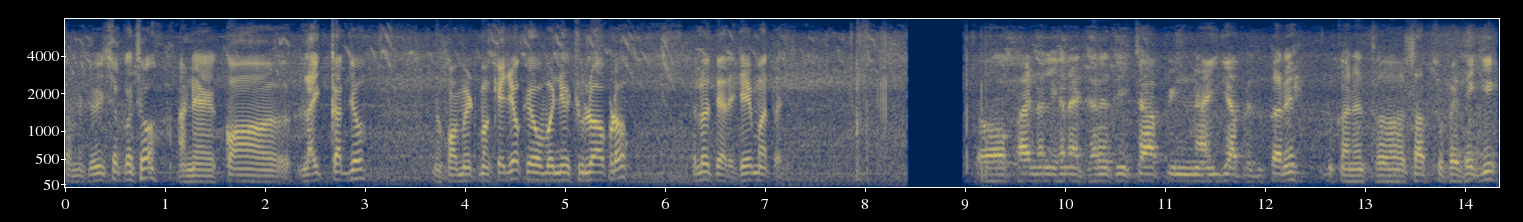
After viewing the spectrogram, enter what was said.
તમે જોઈ શકો છો અને લાઈક કરજો અને કોમેન્ટમાં કહેજો કેવો બન્યો ચૂલો આપણો. ચલો ત્યારે જય માતાજી. તો ફાઇનલી એના ઘરેથી ચા પીને આવી ગયા આપણે દુકાને. દુકાને સાફ સફાઈ થઈ ગઈ.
